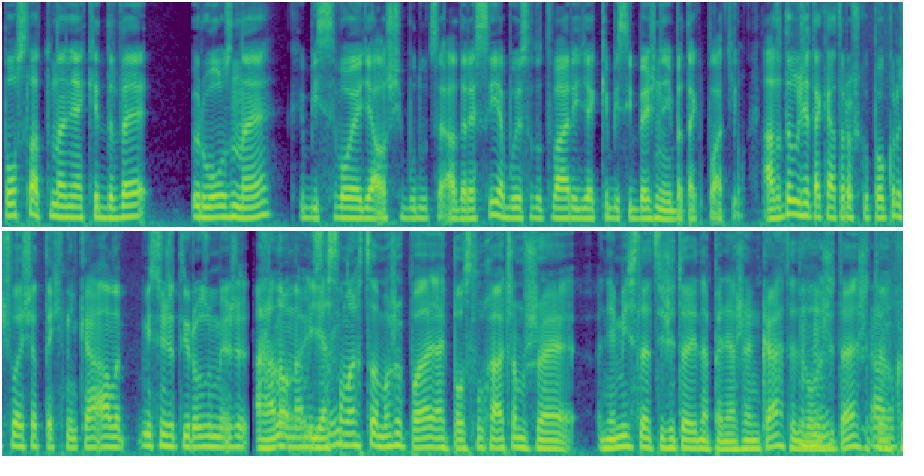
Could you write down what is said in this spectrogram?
poslať to na nejaké dve rôzne keby svoje ďalšie budúce adresy a bude sa to tváriť, ako keby si bežne iba tak platil. A toto už je taká trošku pokročilejšia technika, ale myslím, že ty rozumieš, že Áno, ja som len chcel možno povedať aj poslucháčom, že nemyslieť si, že to je jedna peňaženka, to je mhm. dôležité, mm-hmm. že to je ako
